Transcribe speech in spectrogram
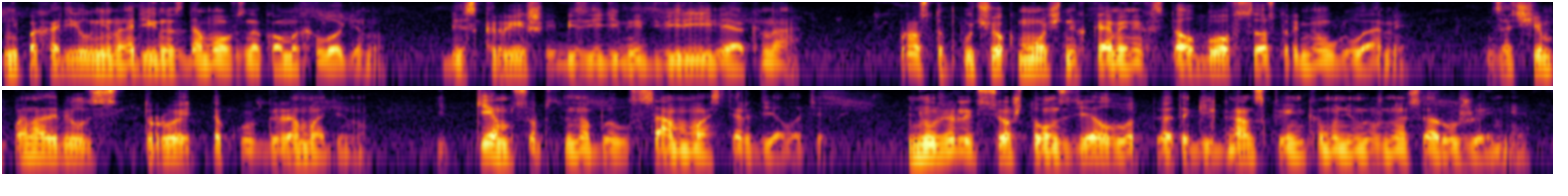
не походил ни на один из домов, знакомых Логину. Без крыши, без единой двери или окна. Просто пучок мощных каменных столбов с острыми углами. Зачем понадобилось строить такую громадину? И кем, собственно, был сам мастер-делатель? Неужели все, что он сделал, вот это гигантское никому не нужное сооружение –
